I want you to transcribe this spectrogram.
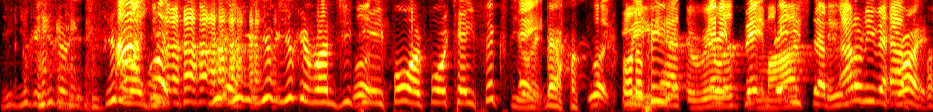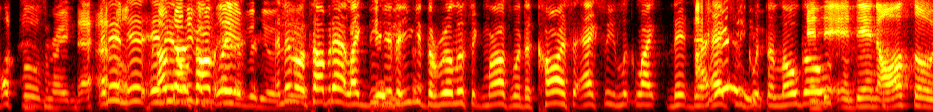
You, you can you can you can Ah, run, G- you, you, you, you can run GTA 4 4K 60 Hey, right now. look, On the baby, P- the ba- realistic ba- baby steps. too. I don't even have Right. consoles right now. And then, and, and then on top, playing and, video then on top of that, like DJ Yeah. said, you get the realistic mods where the cars actually look like they, they're actually with the logo. And, then, and then also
